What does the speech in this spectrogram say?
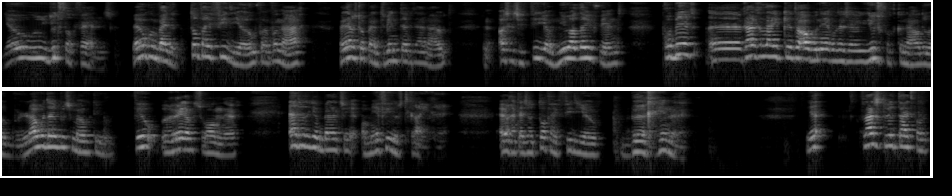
Yo YouTube fans, welkom bij de top 5 video van vandaag. Mijn naam is Top en 20 jaar oud. En als je deze video nu al leuk vindt, probeer uh, ga gelijk te abonneren op deze YouTube kanaal. Doe een blauwe duimpjes omhoog, doe veel redacties onder. En druk een belletje om meer video's te krijgen. En we gaan deze top 5 video beginnen. Ja, vandaag is het weer tijd voor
